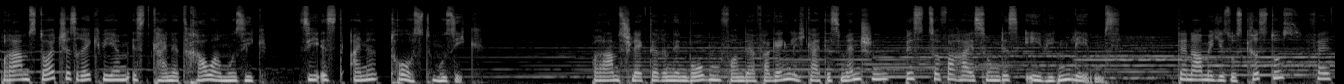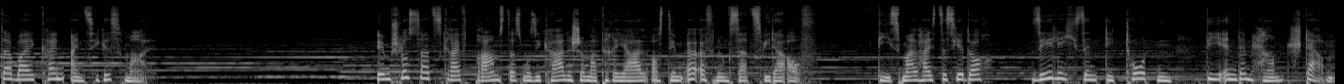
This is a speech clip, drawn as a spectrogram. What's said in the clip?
Brahms deutsches Requiem ist keine Trauermusik, sie ist eine Trostmusik. Brahms schlägt darin den Bogen von der Vergänglichkeit des Menschen bis zur Verheißung des ewigen Lebens. Der Name Jesus Christus fällt dabei kein einziges Mal. Im Schlusssatz greift Brahms das musikalische Material aus dem Eröffnungssatz wieder auf. Diesmal heißt es jedoch, Selig sind die Toten, die in dem Herrn sterben.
